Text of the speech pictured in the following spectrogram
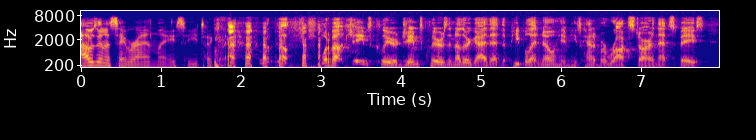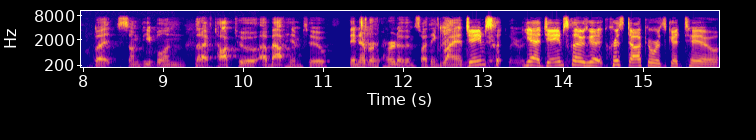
I was gonna say Ryan Lee, so you took it. What about what about James Clear? James Clear is another guy that the people that know him, he's kind of a rock star in that space. But some people in, that I've talked to about him too they never heard of him. So I think Ryan James, yeah, James Clear was good. Chris Ducker was good too,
